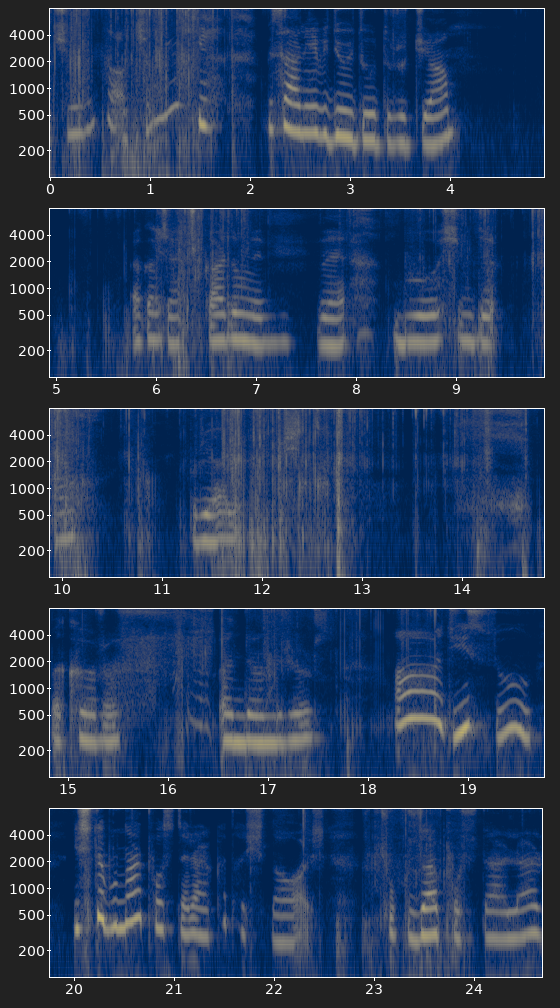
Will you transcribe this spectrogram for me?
Açıyorum da açılmıyor ki. Bir saniye videoyu durduracağım. Arkadaşlar çıkardım ve, ve bu şimdi ah, buraya yapmıştım. Bakıyoruz. Ön döndürüyoruz. Aa Jisoo. İşte bunlar poster arkadaşlar. Çok güzel posterler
